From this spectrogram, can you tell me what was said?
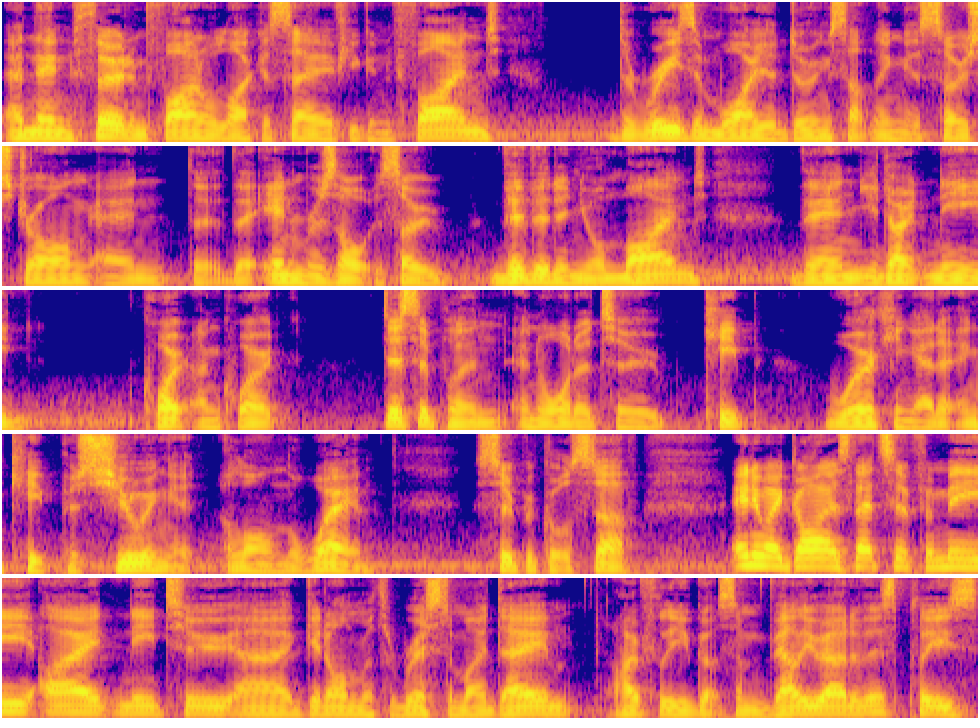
And then, third and final, like I say, if you can find the reason why you're doing something is so strong and the, the end result is so vivid in your mind, then you don't need quote unquote discipline in order to keep working at it and keep pursuing it along the way. Super cool stuff. Anyway, guys, that's it for me. I need to uh, get on with the rest of my day. Hopefully, you've got some value out of this. Please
